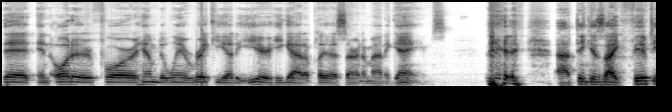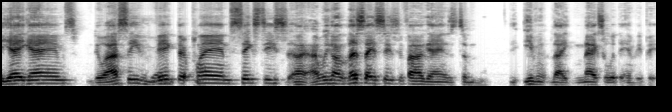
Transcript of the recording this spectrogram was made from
that in order for him to win Rookie of the Year, he got to play a certain amount of games. I think it's like 58 games. Do I see Victor playing 60? Uh, we gonna let's say 65 games to even like max it with the MVP.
